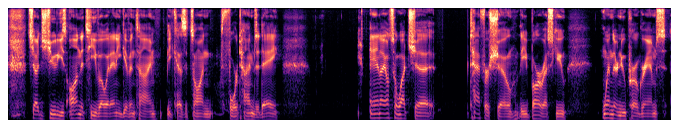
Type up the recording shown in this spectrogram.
Judge Judy's on the TiVo at any given time because it's on four times a day. And I also watch uh, Taffer's show, the Bar Rescue, when they're new programs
